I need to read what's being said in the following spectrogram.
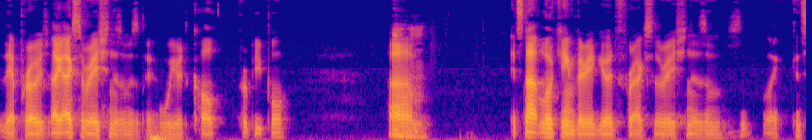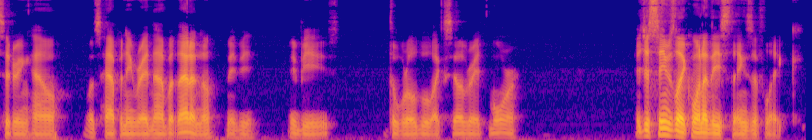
their approach. Like accelerationism is like a weird cult for people. Um, Mhm. it's not looking very good for accelerationism, like considering how what's happening right now. But I don't know. Maybe maybe the world will accelerate more. It just seems like one of these things of like,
